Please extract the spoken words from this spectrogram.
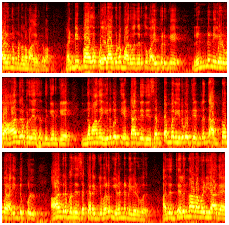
ஆழ்ந்த மண்டலமாக இருக்கலாம். கண்டிப்பாக புயலாக கூட மாறுவதற்கு வாய்ப்பு இருக்கு. ரெண்டு நிகழ்வு ஆந்திர பிரதேசத்துக்கு இருக்கு. இந்த மாதம் இருபத்தி எட்டாம் தேதி செப்டம்பர் இருபத்தி எட்டுலேருந்து அக்டோபர் ஐந்துக்குள் ஆந்திர பிரதேச கரைக்கு வரும் இரண்டு நிகழ்வு. அது தெலுங்கானா வழியாக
